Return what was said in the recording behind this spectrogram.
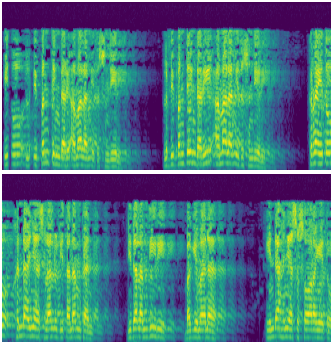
itu lebih penting dari amalan itu sendiri. Lebih penting dari amalan itu sendiri. Karena itu hendaknya selalu ditanamkan di dalam diri bagaimana indahnya seseorang itu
